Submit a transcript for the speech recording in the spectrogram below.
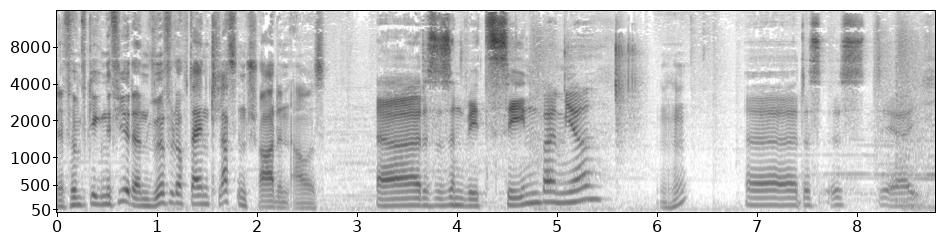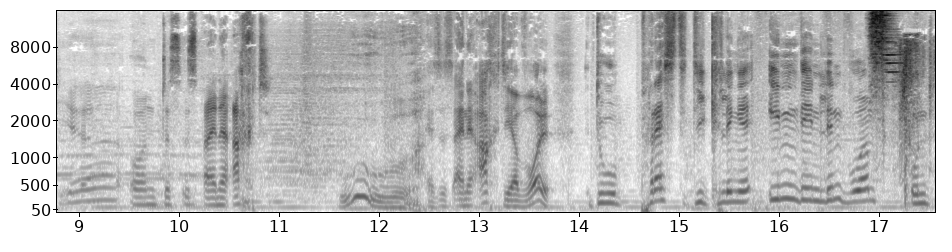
Eine 5 gegen eine 4, dann würfel doch deinen Klassenschaden aus. Äh, das ist ein W10 bei mir. Mhm. Äh, das ist der hier. Und das ist eine 8. Uh. Es ist eine 8, jawohl. Du presst die Klinge in den Lindwurm und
